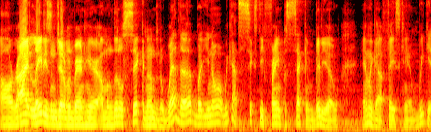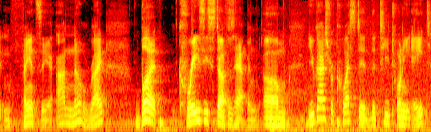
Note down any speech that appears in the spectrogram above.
All right, ladies and gentlemen, Baron here. I'm a little sick and under the weather, but you know what? We got 60 frame per second video, and we got face cam. We getting fancy. I know, right? But crazy stuff has happened. Um, you guys requested the T28.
